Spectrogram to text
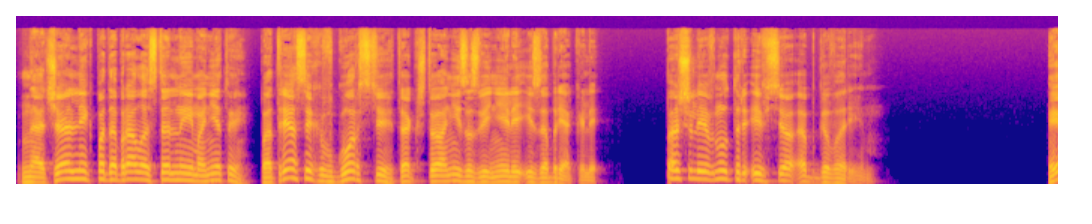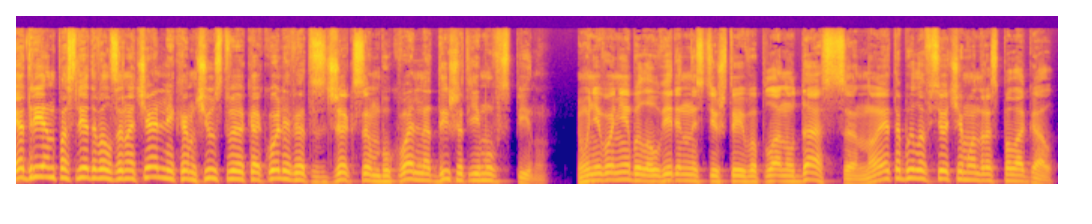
Начальник подобрал остальные монеты, потряс их в горсти, так что они зазвенели и забрякали. «Пошли внутрь и все обговорим». Эдриан последовал за начальником, чувствуя, как Оливет с Джексом буквально дышат ему в спину. У него не было уверенности, что его план удастся, но это было все, чем он располагал.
